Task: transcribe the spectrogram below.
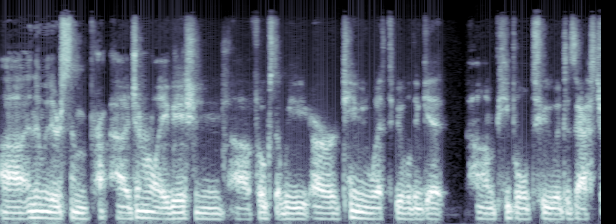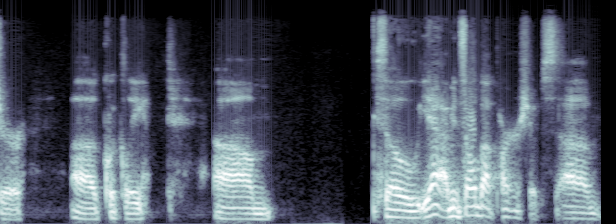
Uh, and then there's some uh, general aviation uh, folks that we are teaming with to be able to get um, people to a disaster uh, quickly. Um, so yeah, I mean it's all about partnerships. Um,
